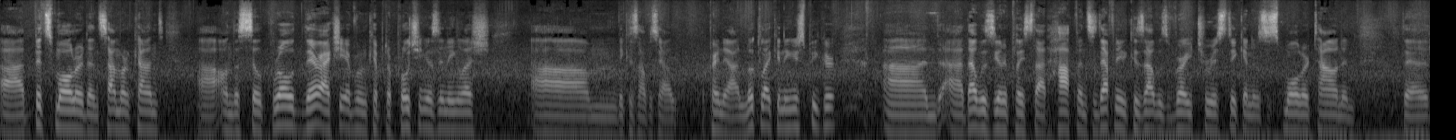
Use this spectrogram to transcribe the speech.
uh, a bit smaller than Samarkand, uh, on the Silk Road. There, actually, everyone kept approaching us in English. Um, because obviously, I, apparently, I look like an English speaker, and uh, that was the only place that happened. So definitely, because that was very touristic and it was a smaller town, and the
